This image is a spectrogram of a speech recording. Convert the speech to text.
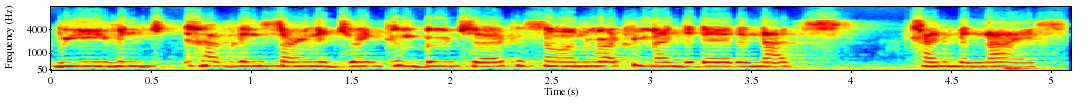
we even have been starting to drink kombucha because someone recommended it, and that's kind of been nice.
